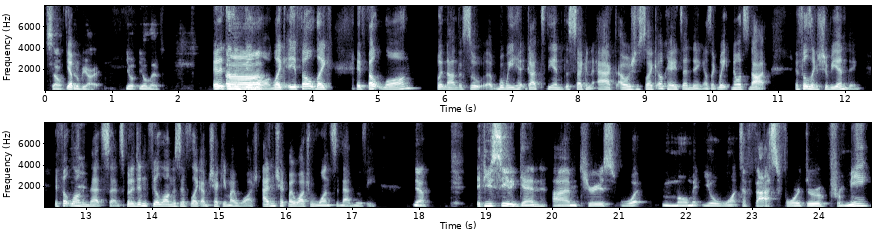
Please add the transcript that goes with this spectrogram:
so Yep. it'll be all right you'll you'll live And it doesn't Uh, feel long. Like it felt like it felt long, but not the, so when we hit- got to the end of the second act, I was just like, okay, it's ending. I was like, wait, no, it's not. It feels like it should be ending. It felt long in that sense, but it didn't feel long as if like I'm checking my watch. I didn't check my watch once in that movie. Yeah. If you see it again, I'm curious what moment you'll want to fast forward through. For me,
